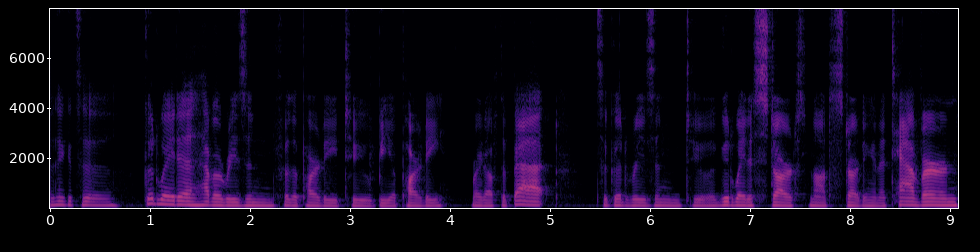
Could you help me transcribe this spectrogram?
I think it's a good way to have a reason for the party to be a party right off the bat. It's a good reason to a good way to start, not starting in a tavern.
